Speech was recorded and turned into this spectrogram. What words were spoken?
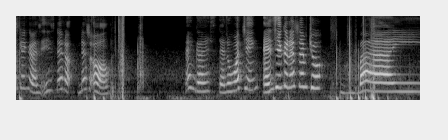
Okay, guys, is that a- that's all? And guys, thanks for watching, and see you next time too. Bye.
